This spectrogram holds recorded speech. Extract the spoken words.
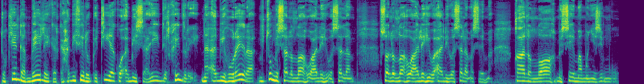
Tukienda mbele katika hadithi iliyopitia kwa Abi Said Alkhidri na Abi Hureira, Mtume sallallahu alaihi wasallam sallallahu alaihi wa alihi wasallam asema, qala Allah, amesema Mwenyezi Mungu,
